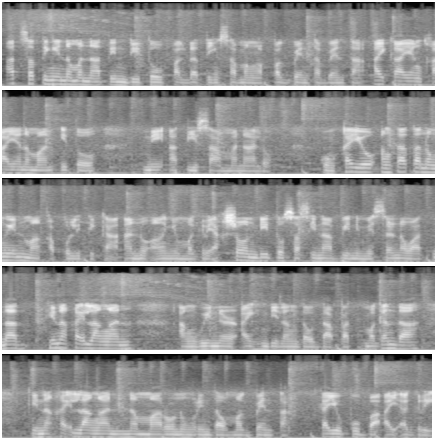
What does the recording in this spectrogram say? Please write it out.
At sa tingin naman natin dito pagdating sa mga pagbenta-benta ay kayang-kaya naman ito ni Atisa Manalo. Kung kayo ang tatanungin mga kapolitika, ano ang inyong magreaksyon dito sa sinabi ni Mr. Nawat na kinakailangan ang winner ay hindi lang daw dapat maganda, kinakailangan na marunong rin daw magbenta. Kayo po ba ay agree?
